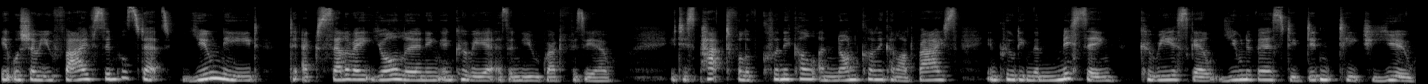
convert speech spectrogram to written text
It will show you five simple steps you need to accelerate your learning and career as a new grad physio. It is packed full of clinical and non clinical advice, including the missing career skill university didn't teach you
